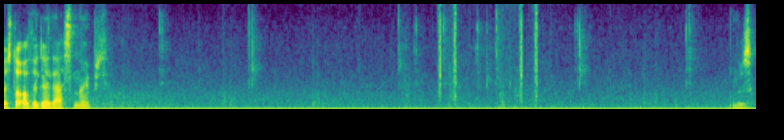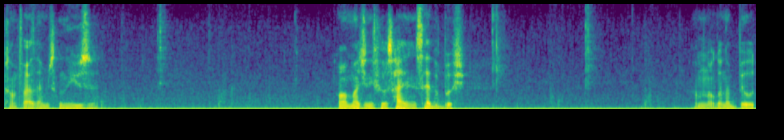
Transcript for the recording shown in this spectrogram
Where's the other guy that sniped? There's a campfire there, I'm just gonna use it. Oh, imagine if he was hiding inside the bush. I'm not gonna build.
